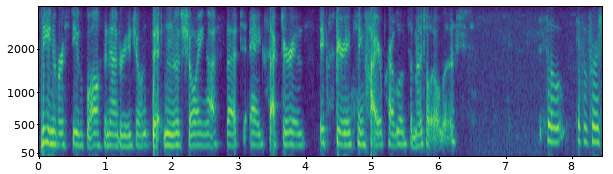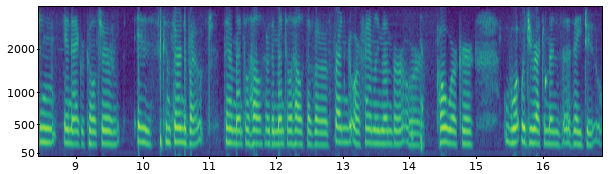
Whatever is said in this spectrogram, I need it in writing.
the University of Guelph and Andria Jones Bitton was showing us that ag sector is experiencing higher prevalence of mental illness. So, if a person in agriculture is concerned about their mental health or the mental health of a friend or family member or coworker, what would you recommend that they do?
